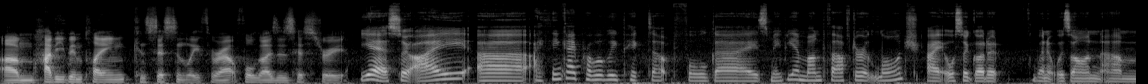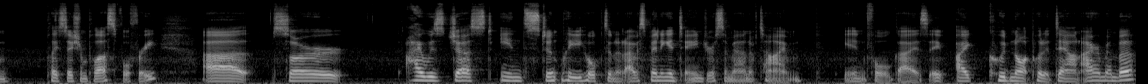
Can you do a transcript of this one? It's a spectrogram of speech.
Um, have you been playing consistently throughout Fall Guys' history? Yeah, so I uh, I think I probably picked up Fall Guys maybe a month after it launched. I also got it when it was on um, PlayStation Plus for free. Uh, so I was just instantly hooked in it. I was spending a dangerous amount of time in Fall Guys. It, I could not put it down. I remember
